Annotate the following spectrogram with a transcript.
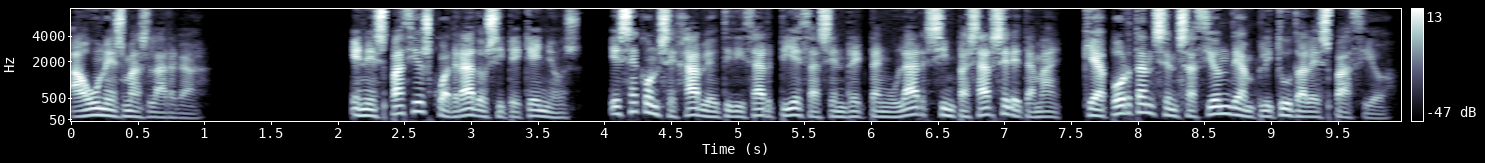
aún es más larga. En espacios cuadrados y pequeños, es aconsejable utilizar piezas en rectangular sin pasarse de tamaño, que aportan sensación de amplitud al espacio.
